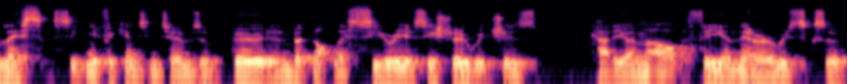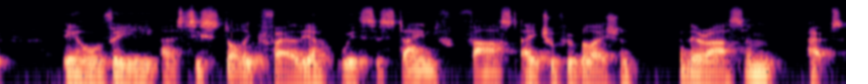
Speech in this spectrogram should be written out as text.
less significant in terms of burden, but not less serious issue, which is cardiomyopathy, and there are risks of LV uh, systolic failure with sustained fast atrial fibrillation. There are some perhaps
